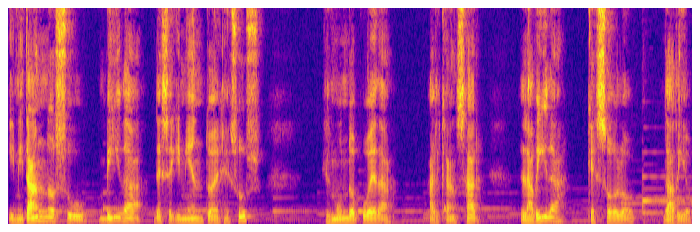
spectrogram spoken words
imitando su vida de seguimiento de Jesús, el mundo pueda alcanzar la vida que solo da Dios.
